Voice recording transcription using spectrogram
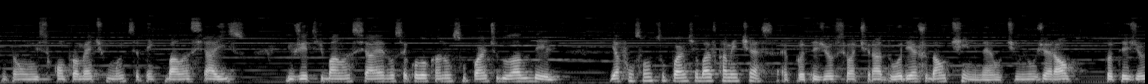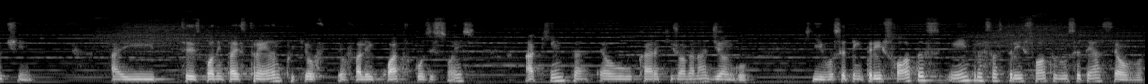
Então isso compromete muito, você tem que balancear isso. E o jeito de balancear é você colocando um suporte do lado dele. E a função do suporte é basicamente essa: é proteger o seu atirador e ajudar o time, né? O time no geral proteger o time. Aí vocês podem estar estranhando porque eu, eu falei quatro posições. A quinta é o cara que joga na jungle, que você tem três rotas e entre essas três rotas você tem a selva.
